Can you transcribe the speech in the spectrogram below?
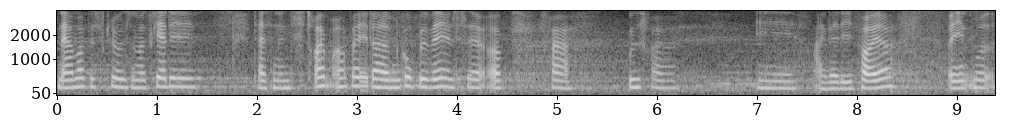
nærmere beskrivelse, måske er det, der er sådan en strøm opad, der er en god bevægelse op fra, ud fra, øh, ej, hvad er det, højre og ind mod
